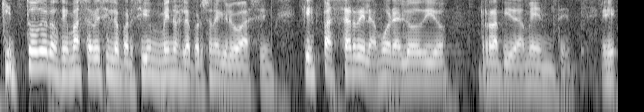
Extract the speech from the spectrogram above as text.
que todos los demás a veces lo perciben menos la persona que lo hacen, que es pasar del amor al odio rápidamente. Eh,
